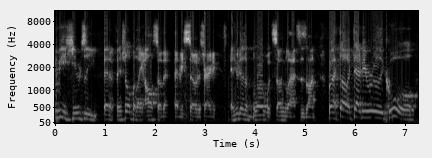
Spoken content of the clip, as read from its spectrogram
be hugely beneficial, but like also that, that'd be so distracting. And who does a blót with sunglasses on? But I thought like that'd be really cool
